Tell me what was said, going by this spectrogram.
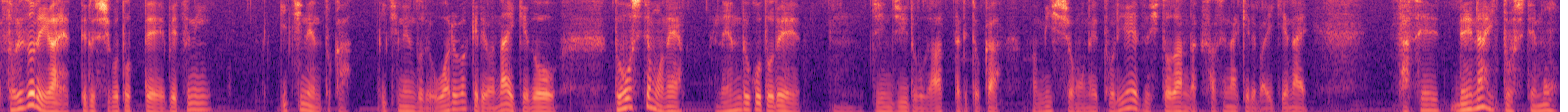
それぞれがやってる仕事って別に1年とか1年度で終わるわけではないけどどうしてもね年度ごとで、うん、人事異動があったりとか、まあ、ミッションをねとりあえず一段落させなければいけない。させれないとしても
